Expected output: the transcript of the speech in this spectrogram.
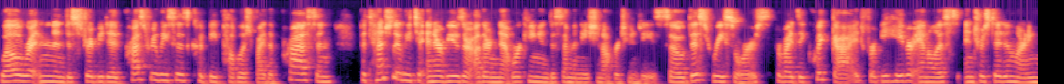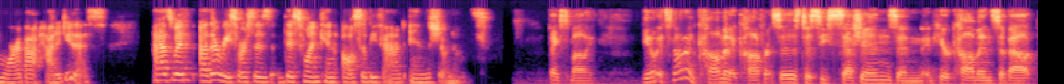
Well written and distributed press releases could be published by the press and potentially lead to interviews or other networking and dissemination opportunities. So, this resource provides a quick guide for behavior analysts interested in learning more about how to do this. As with other resources, this one can also be found in the show notes. Thanks, Molli. You know, it's not uncommon at conferences to see sessions and, and hear comments about,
